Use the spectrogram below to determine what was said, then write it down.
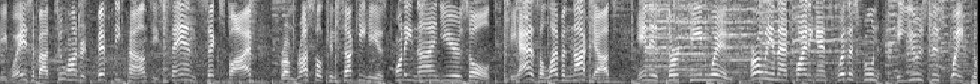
He weighs about 250 pounds. He stands 6'5. From Russell, Kentucky, he is 29 years old. He has 11 knockouts in his 13 wins. Early in that fight against Witherspoon, he used his weight to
